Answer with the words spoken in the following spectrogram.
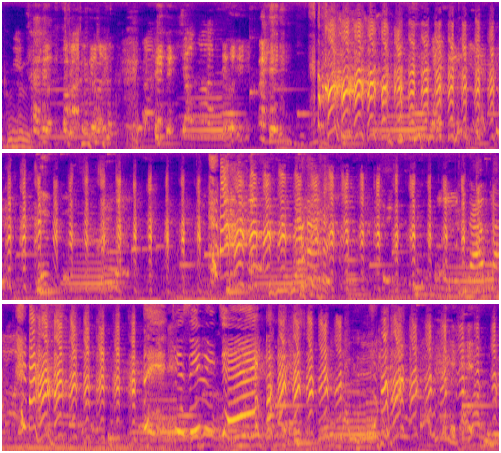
Kudul. Kenapa? Ke sini, Cek. Awak dulu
